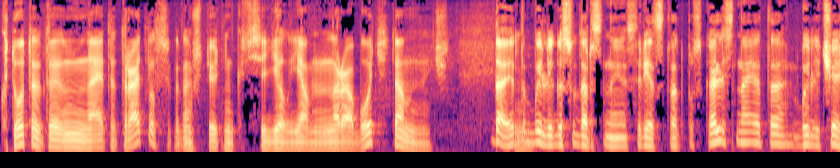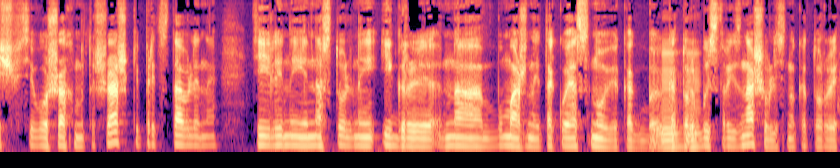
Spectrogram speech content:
кто-то на это тратился, потому что тетенька сидела явно на работе там, значит, да, это были государственные средства, отпускались на это. Были чаще всего шахматы, шашки представлены, те или иные настольные игры на бумажной такой основе, как бы, угу. которые быстро изнашивались, но которые...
